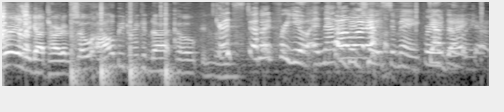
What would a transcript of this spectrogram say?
really got tired of it. So I'll be drinking Diet Coke and uh, Good stuff. Good for you, and that's a good choice to make. for your Diet Definitely. Coke.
